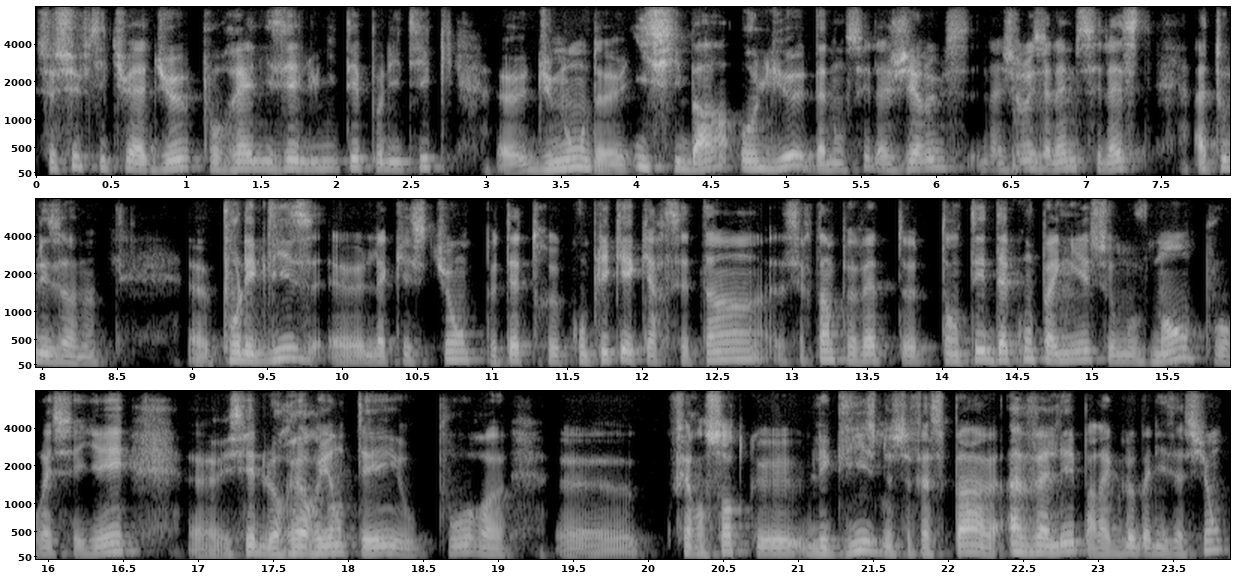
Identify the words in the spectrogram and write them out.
se substituer à Dieu pour réaliser l'unité politique du monde ici-bas, au lieu d'annoncer la, la Jérusalem céleste à tous les hommes. Pour l'Église, la question peut être compliquée car certains, peuvent être tentés d'accompagner ce mouvement pour essayer, essayer de le réorienter ou pour faire en sorte que l'Église ne se fasse pas avaler par la globalisation.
